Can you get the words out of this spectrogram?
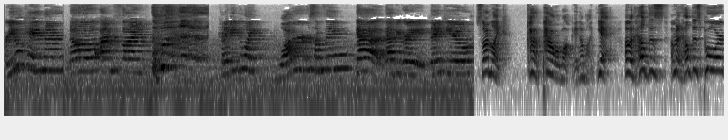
Are you okay in there? No, I'm fine. Can I get you, like, water or something? Yeah, that'd be great. Thank you. So I'm like, kind of power walking. I'm like, yeah, I'm gonna help this, I'm gonna help this poor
